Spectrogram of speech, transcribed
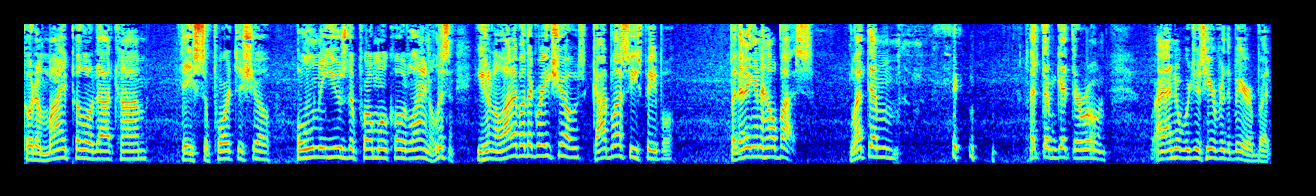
Go to mypillow.com. They support the show. Only use the promo code Lionel. Listen, he's on a lot of other great shows. God bless these people. But that ain't going to help us. Let them let them get their own. I know we're just here for the beer, but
